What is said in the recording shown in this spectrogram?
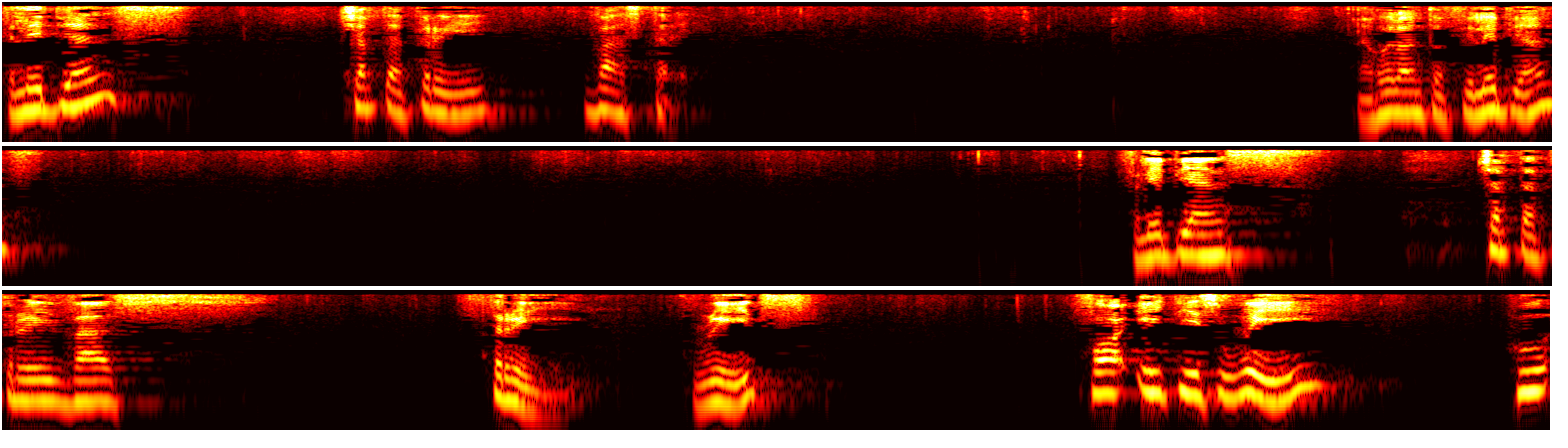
Philippians chapter 3, verse 3. Now hold on to Philippians. Philippians chapter 3, verse 3 reads, For it is we who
